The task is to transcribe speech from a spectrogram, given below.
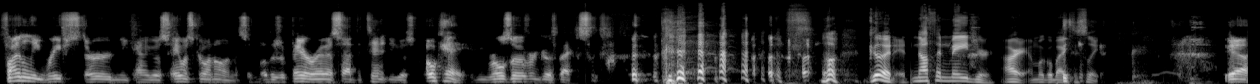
finally Rafe stirred and he kind of goes, "Hey, what's going on?" I said, "Well, there's a bear right outside the tent." And he goes, "Okay," and he rolls over and goes back to sleep. oh, good. It's nothing major. All right, I'm gonna go back to sleep. yeah.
